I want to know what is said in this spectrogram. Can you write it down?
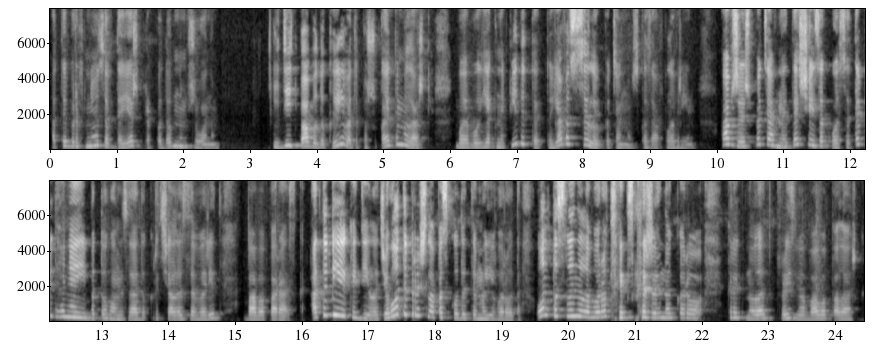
а ти брехню завдаєш преподобним жонам. Ідіть, бабу, до Києва та пошукайте Милашки, бо ви як не підете, то я вас силою потягну, сказав Лаврін. «А вже ж, потягни, та ще й за коси, та підганяй її батогом ззаду, кричала з-за воріт баба Параска. А тобі яке діло? Чого ти прийшла паскудити мої ворота? Он послинила ворота, як скажена корова, крикнула призьбі баба Палашка.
